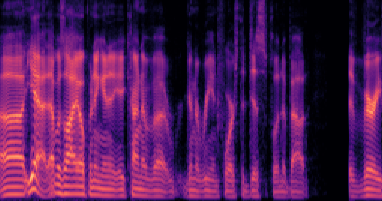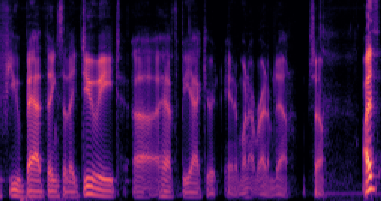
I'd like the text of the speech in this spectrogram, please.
uh yeah, that was eye opening and it, it kind of uh, going to reinforce the discipline about the very few bad things that I do eat. Uh, I have to be accurate and when I write them down. So I th-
